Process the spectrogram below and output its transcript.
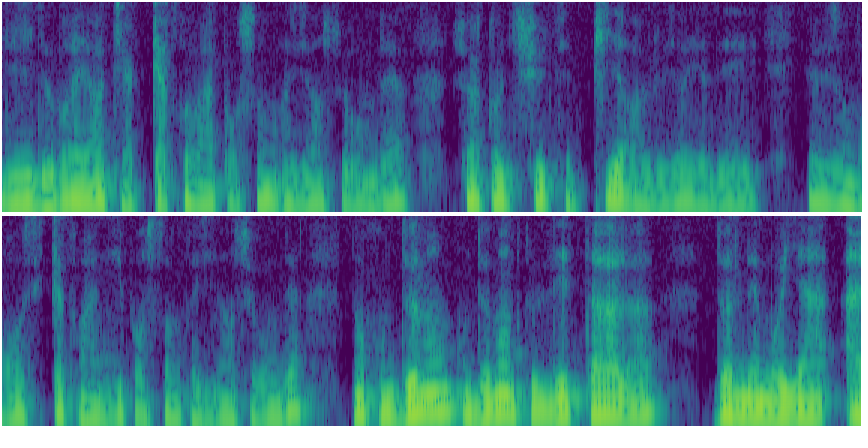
l'île de Bréa qui a 80% de résidences secondaires. Sur la côte sud, c'est pire. Je veux dire, il y a des, endroits où c'est 90% de résidences secondaires. Donc on demande, on demande que l'État, là, donne les moyens à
